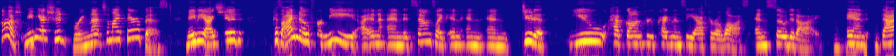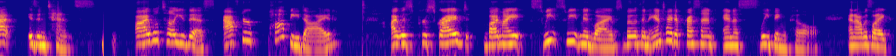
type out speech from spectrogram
gosh, maybe I should bring that to my therapist. Maybe I should because I know for me, and and it sounds like and and and Judith, you have gone through pregnancy after a loss, and so did I. Mhm. And that is intense. I will tell you this after Poppy died, I was prescribed by my sweet, sweet midwives both an antidepressant and a sleeping pill. And I was like,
